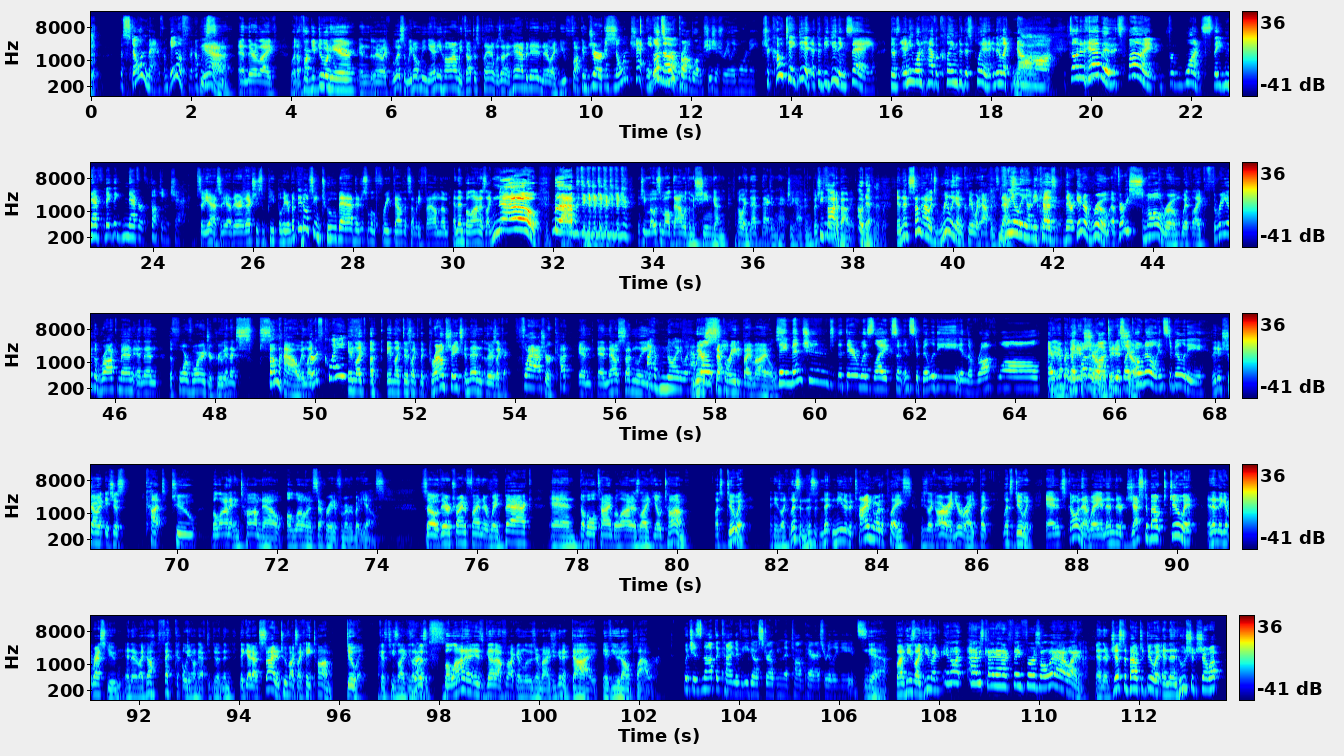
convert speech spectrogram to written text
The Stone Men from Game of Thrones. yeah, and they're like, "What the fuck you doing here?" And they're like, well, "Listen, we don't mean you any harm. We thought this planet was uninhabited." And they're like, "You fucking jerks." And no one checked. Well, Even What's though her problem? She's just really horny. Chakotay did at the beginning say, "Does anyone have a claim to this planet?" And they were like, "Nah, it's uninhabited. It's fine." For once, they never they, they never fucking check. So yeah, so yeah, there's actually some people here, but they don't seem too bad. They're just a little freaked out that somebody found them. And then B'Elanna's like, "No!" Blah, and she mows them all down with a machine gun. Oh wait, that that didn't actually happen, but she thought about it. Oh, definitely. And then somehow it's really unclear what happens next. Really unclear. Because they're in a room, a very small room with like three of the Rockmen and then the four Voyager crew, and then s- somehow in like Earthquake. in like a in like there's like the ground shakes and then there's like a flash or cut and and now suddenly I have no idea what happened. we're Well, separated by miles. They mentioned that there was like some instability in the rock wall. I Yeah, remember but they like didn't one of the show rock it. They dudes didn't was like, show "Oh no, instability." They didn't show it. It's just cut to B'Elanna and Tom now alone and separated from everybody else. So they're trying to find their way back, and the whole time B'Elanna's like, "Yo, Tom, let's do it." And he's like, "Listen, this is ne- neither the time nor the place." And she's like, "All right, you're right, but let's do it." And it's going that way, and then they're just about to do it, and then they get rescued, and they're like, "Oh, thank God we don't have to do it." And then they get outside, and Tuvok's like, "Hey, Tom, do it." Because he's like, he's like, listen, B'Elanna is gonna fucking lose her mind. She's gonna die if you don't plow her. Which is not the kind of ego stroking that Tom Paris really needs. Yeah, but he's like, he's like, you know what? I was kind of had a thing first, so well, why not? And they're just about to do it, and then who should show up?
